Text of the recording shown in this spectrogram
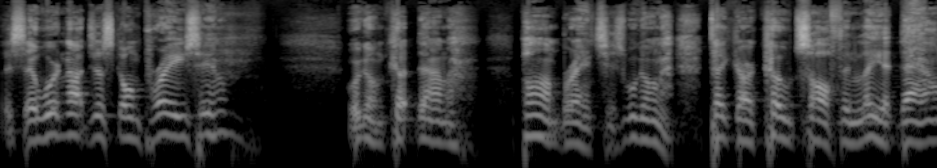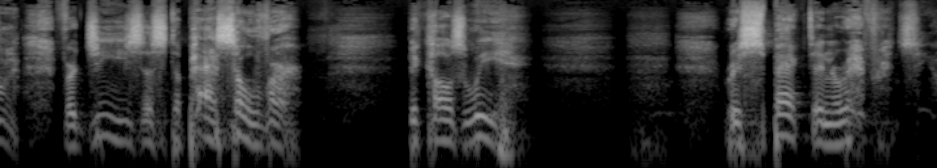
They said, We're not just going to praise Him, we're going to cut down palm branches. We're going to take our coats off and lay it down for Jesus to pass over because we respect and reverence Him.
